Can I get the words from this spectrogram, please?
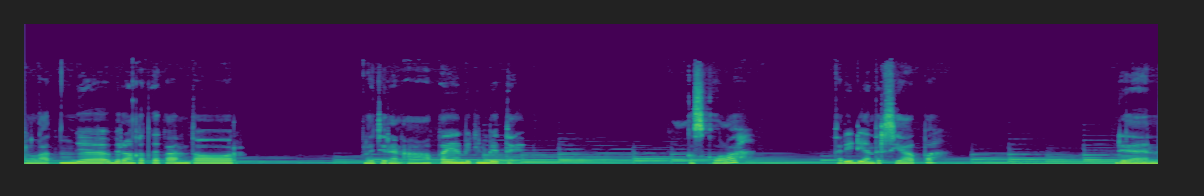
telat nggak berangkat ke kantor Pelajaran apa yang bikin bete? Ke sekolah? Tadi diantar siapa? Dan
